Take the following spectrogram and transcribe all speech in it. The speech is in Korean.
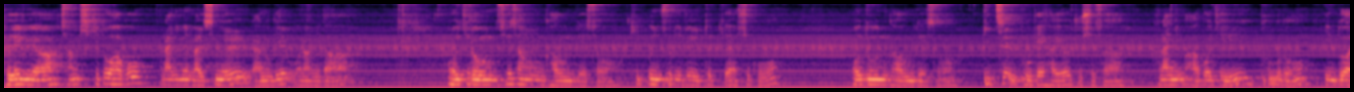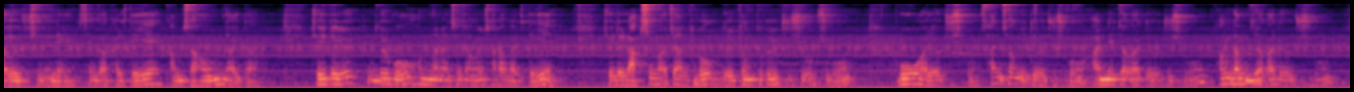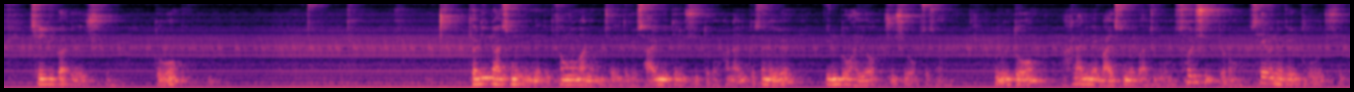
할렐루야. 잠시 기도하고 하나님의 말씀을 나누길 원합니다. 어지러운 세상 가운데서 기쁜 소리를 듣게 하시고 어두운 가운데서 빛을 보게 하여 주시사 하나님 아버지 품으로 인도하여 주신 은혜 생각할 때에 감사하옵나이다. 저희들 힘들고 험난한 세상을 살아갈 때에 저희들 낙심하지 않도록 열등턱을 주시옵시고 보호하여 주시고 산성이 되어 주시고 안내자가 되어 주시고 상담자가 되어 주시고 진리가 되어 주시고 또 견인하시는 은혜를 경험하는 저희들의 삶이 될 수 있도록 하나님께서 늘 인도하여 주시옵소서. 오늘도 하나님의 말씀을 가지고 설 수 있도록 새 은혜를 부어 주시고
